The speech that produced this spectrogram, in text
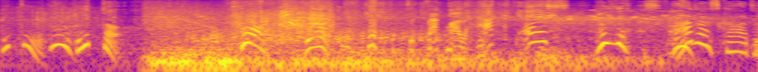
bitte, hm, geht doch. Sag mal, hackt es? Was war das, Kater?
